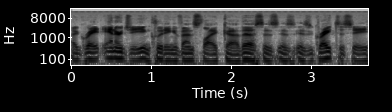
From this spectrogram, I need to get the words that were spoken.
a, great energy, including events like uh, this, is, is, is, great to see.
